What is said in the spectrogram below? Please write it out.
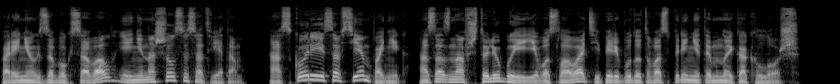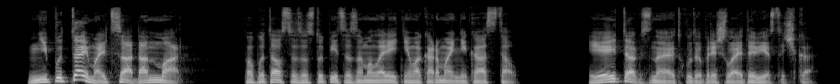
Паренек забуксовал и не нашелся с ответом. А вскоре и совсем паник, осознав, что любые его слова теперь будут восприняты мной как ложь. «Не пытай мальца, Данмар!» Попытался заступиться за малолетнего карманника Остал. «Я и так знаю, откуда пришла эта весточка».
